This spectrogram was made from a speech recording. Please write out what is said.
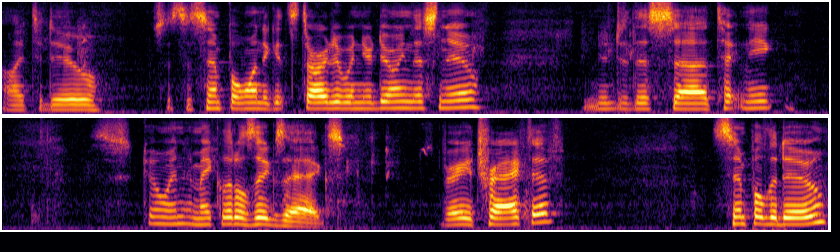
I like to do just a simple one to get started when you're doing this new, new to this uh, technique. Just go in and make little zigzags. It's very attractive, simple to do.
